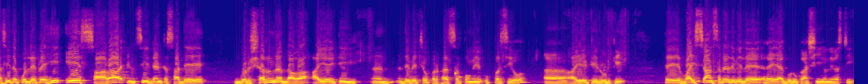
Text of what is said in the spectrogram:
ਅਸੀਂ ਤੇ ਭੁੱਲੇ ਪਏ ਸੀ। ਇਹ ਸਾਰਾ ਇਨਸੀਡੈਂਟ ਸਾਡੇ ਗੁਰਸ਼ਰਨ ਰੰਧਾਵਾ ਆਈਆਈਟੀ ਦੇ ਵਿੱਚ ਉਹ ਪ੍ਰੋਫੈਸਰ ਤੋਂ ਵੀ ਉੱਪਰ ਸੀ ਉਹ ਆਈਆਈਟੀ ਰੁੜਕੀ। ਤੇ ਵਾਈਸ ਚਾਂਸਲਰ ਵੀ ਲੈ ਰਹੇ ਆ ਗੁਰੂ ਕਾਸ਼ੀ ਯੂਨੀਵਰਸਿਟੀ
